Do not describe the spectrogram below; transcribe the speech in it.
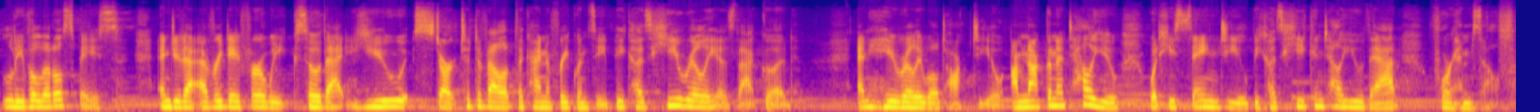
Leave a little space and do that every day for a week so that you start to develop the kind of frequency because He really is that good and He really will talk to you. I'm not going to tell you what He's saying to you because He can tell you that for Himself.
